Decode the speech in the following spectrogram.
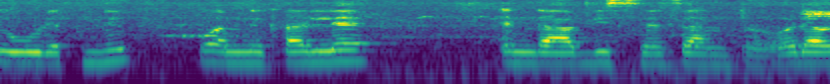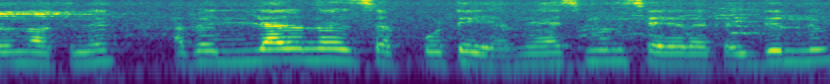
ദൂരത്തിന് വന്നിക്കാളിലെ എന്താ ബിസിനസ്സാണ് കേട്ടോ ഒരാൾ നടത്തുന്നത് അപ്പോൾ എല്ലാവരും ഒന്ന് സപ്പോർട്ട് ചെയ്യുക മാക്സിമം ഒന്ന് ഷെയർ ആക്കുക ഇതൊന്നും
